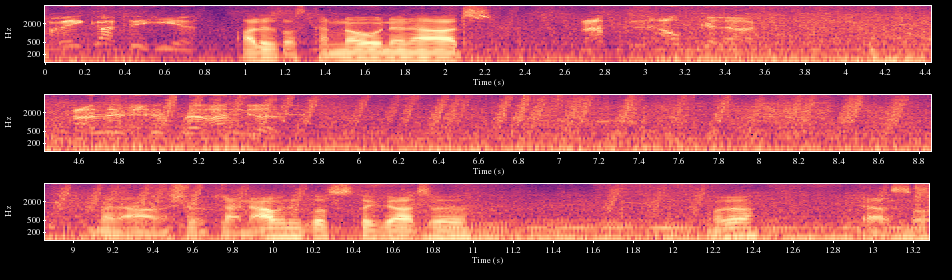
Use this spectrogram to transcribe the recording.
Fregatte hier. Alles, was Kanonen hat. Waffen aufgeladen. Alle Schiffe Angriff. Meine Arme, schöne kleine Abendgriffsfregatte. Oder? Ja, ist doch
